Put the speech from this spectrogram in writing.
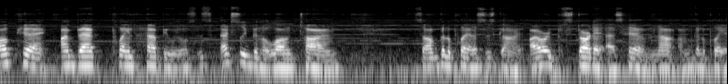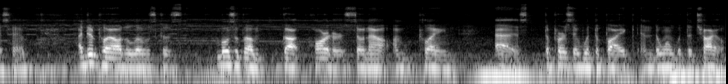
Okay, I'm back playing Happy Wheels. It's actually been a long time. So I'm gonna play as this guy. I already started as him, now I'm gonna play as him. I didn't play all the levels because most of them got harder, so now I'm playing as the person with the bike and the one with the child.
